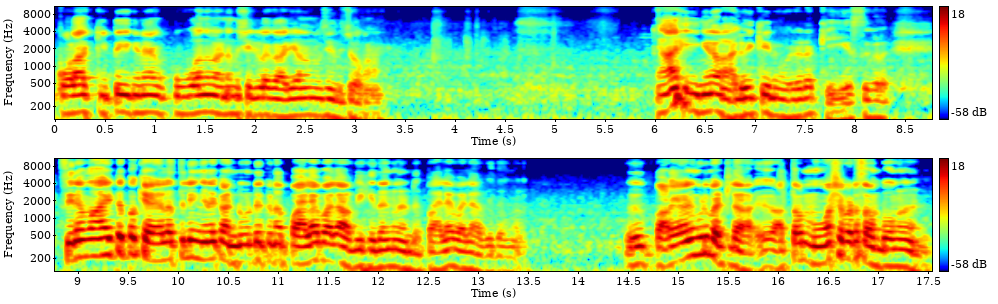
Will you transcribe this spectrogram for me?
കൊളാക്കിയിട്ട് ഇങ്ങനെ പോവാന്ന് വേണ്ടെന്ന് ശരിയുള്ള കാര്യമാണെന്ന് ചിന്തിച്ച് നോക്കണം. ഞാൻ ഇങ്ങനെ ആലോചിക്കുന്നു ഓരോരോ കേസുകൾ സ്ഥിരമായിട്ട് ഇപ്പോൾ കേരളത്തിൽ ഇങ്ങനെ കണ്ടുകൊണ്ടിരിക്കുന്ന പല പല അവിഹിതങ്ങളുണ്ട് പല പല അവിഹിതങ്ങൾ പറയാനും കൂടി പറ്റില്ല അത്ര മോശപ്പെട്ട സംഭവങ്ങളുണ്ട്.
